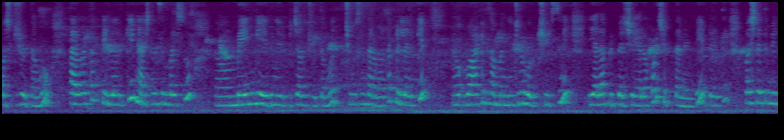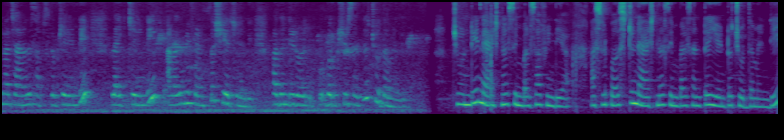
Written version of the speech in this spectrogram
ఫస్ట్ చూద్దాము. తర్వాత పిల్లలకి నేషనల్ సింబల్స్ మెయిన్గా ఏది నేర్పించాలో చూద్దాము. చూసిన తర్వాత పిల్లలకి వాటికి సంబంధించిన వర్క్ షీట్స్ని ఎలా ప్రిపేర్ చేయాలో కూడా చెప్తానండి. అయితే ఫస్ట్ అయితే మీరు నా ఛానల్ని సబ్స్క్రైబ్ చేయండి లైక్ చేయండి అలాగే మీ ఫ్రెండ్స్తో షేర్ చేయండి. పదండి రోజు వర్క్ షీట్స్ అయితే చూద్దామండి. చూడండి నేషనల్ సింబల్స్ ఆఫ్ ఇండియా అసలు ఫస్ట్ నేషనల్ సింబల్స్ అంటే ఏంటో చూద్దామండి.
